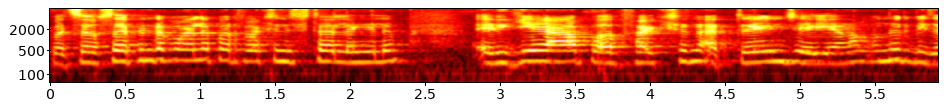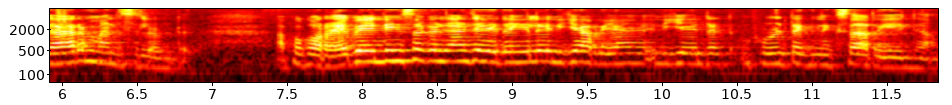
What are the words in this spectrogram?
കൊച്ചോസേഫിന്റെ പോലെ പെർഫെക്ഷനിസ്റ്റ് അല്ലെങ്കിലും എനിക്ക് ആ പെർഫെക്ഷൻ അറ്റൈൻ ചെയ്യണം എന്നൊരു വിചാരം മനസ്സിലുണ്ട്. അപ്പോൾ കുറേ പെയിന്റിങ്സൊക്കെ ഞാൻ ചെയ്തെങ്കിൽ എനിക്കറിയാം എനിക്ക് അതിന്റെ ഫുൾ ടെക്നിക്സ് അറിയില്ല.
